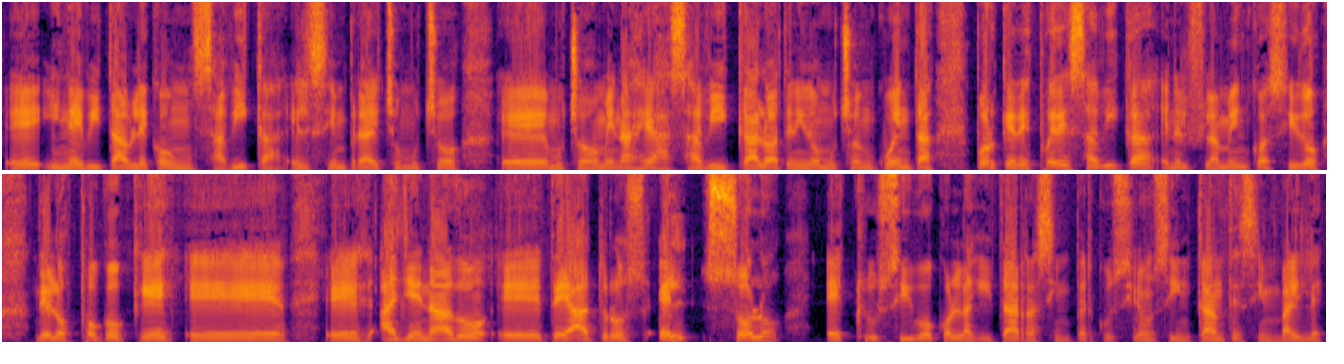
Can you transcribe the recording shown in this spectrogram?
eh, inevitable con Sabica. Él siempre ha hecho mucho, eh, muchos homenajes a Sabica, lo ha tenido mucho en cuenta, porque después de Sabica, en el flamenco ha sido de los pocos que ha llenado teatros él solo exclusivo con la guitarra, sin percusión, sin cante, sin baile,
